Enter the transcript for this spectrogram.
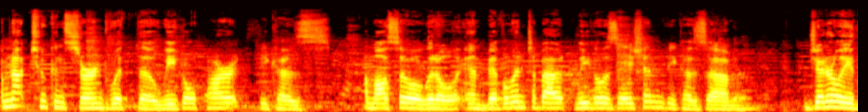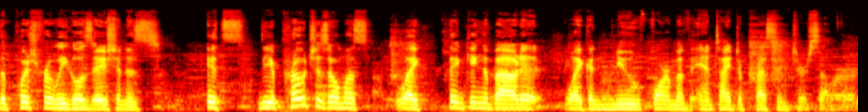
I'm not too concerned with the legal part because I'm also a little ambivalent about legalization because um, generally the push for legalization is it's the approach is almost like thinking about it like a new form of antidepressant or something.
